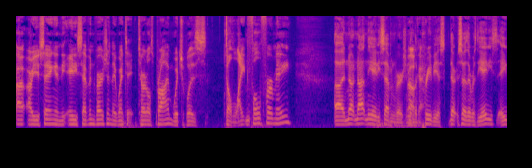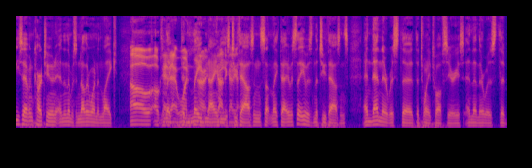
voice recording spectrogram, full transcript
Uh, are you saying in the '87 version they went to Turtles Prime, which was delightful for me? Uh, no, not in the '87 version. In the previous, there, so there was the 80, 87 cartoon, and then there was another one in like Oh, okay, like that one late all right, nineties, got it, got it. thousands, something like that. It was it was in the two thousands, and then there was the the twenty twelve series, and then there was the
